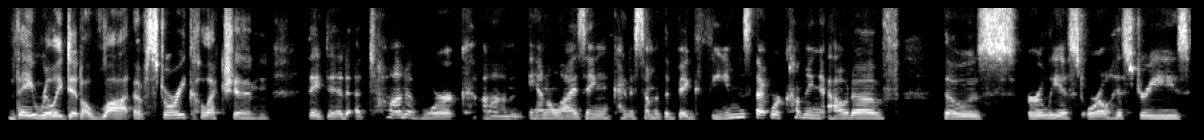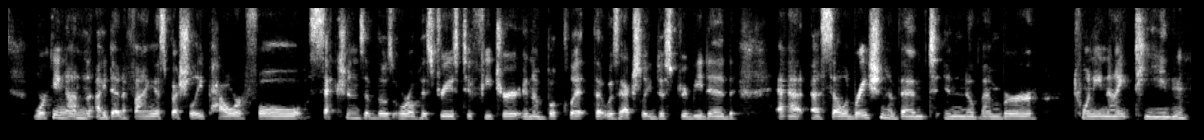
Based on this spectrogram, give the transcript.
they really did a lot of story collection, they did a ton of work um, analyzing kind of some of the big themes that were coming out of those earliest oral histories, working on identifying especially powerful sections of those oral histories to feature in a booklet that was actually distributed at a celebration event in November 2019,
